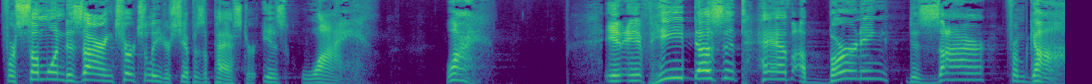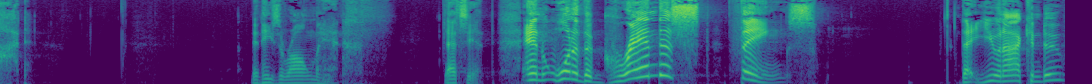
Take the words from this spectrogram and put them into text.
for someone desiring church leadership as a pastor is why? Why? If he doesn't have a burning desire from God, then he's the wrong man. That's it. And one of the grandest things that you and I can do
